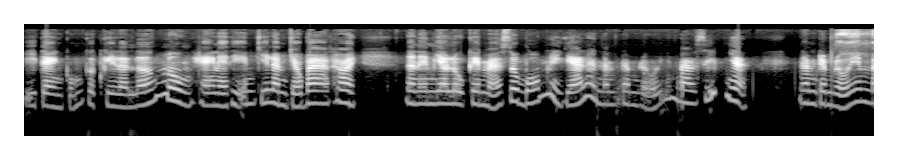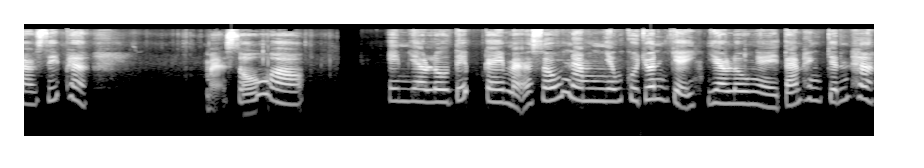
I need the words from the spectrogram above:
Chi tàn cũng cực kỳ là lớn luôn. Hàng này thì em chỉ làm chậu ba thôi. Nên em giao lưu cây mã số 4 này giá là 550 em bao ship nha. 550 em bao ship ha. Mã số uh, Em giao lưu tiếp cây mã số 5 nha quý cô chú anh chị. Giao lưu ngày 8 tháng 9 ha.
